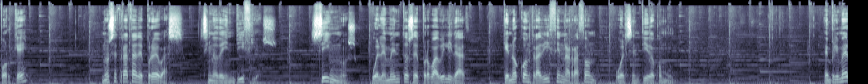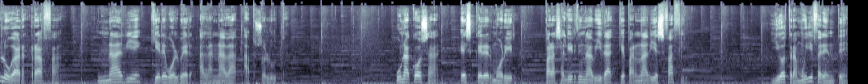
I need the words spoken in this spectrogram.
¿Por qué? No se trata de pruebas, sino de indicios, signos o elementos de probabilidad que no contradicen la razón o el sentido común. En primer lugar, Rafa, nadie quiere volver a la nada absoluta. Una cosa es querer morir para salir de una vida que para nadie es fácil, y otra muy diferente,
